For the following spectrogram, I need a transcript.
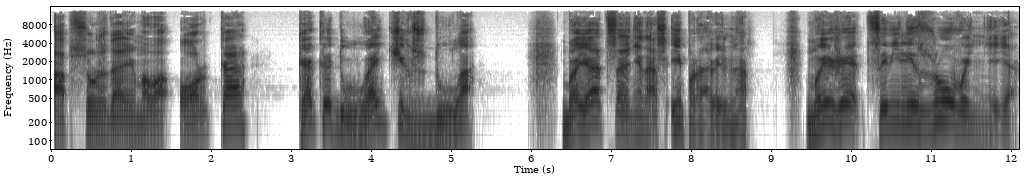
Обсуждаемого орка, как одуванчик сдуло. Боятся они нас, и правильно. Мы же цивилизованнее,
